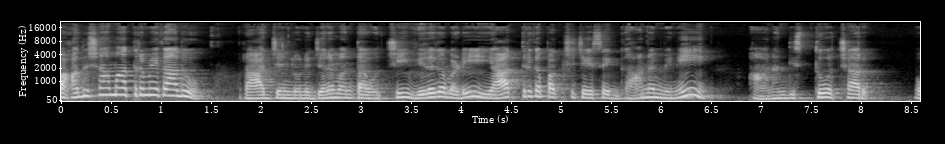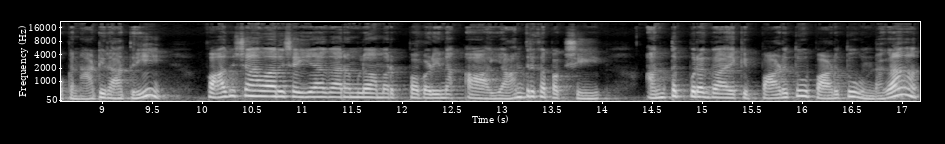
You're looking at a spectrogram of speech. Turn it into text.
ఫాదుషా మాత్రమే కాదు రాజ్యంలోని జనమంతా వచ్చి విరగబడి యాత్రిక పక్షి చేసే గానం విని ఆనందిస్తూ వచ్చారు. ఒకనాటి రాత్రి పాదుషావారి శయ్యాగారంలో అమర్పబడిన ఆ యాంత్రిక పక్షి అంతఃపుర గాయకి పాడుతూ పాడుతూ ఉండగా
